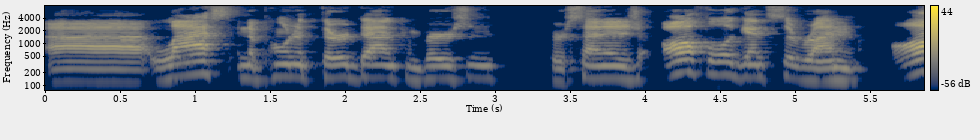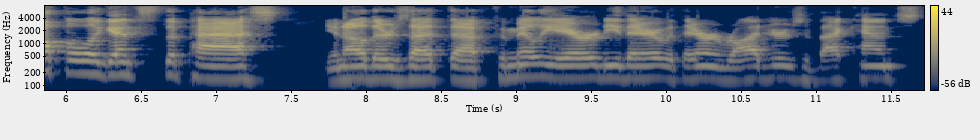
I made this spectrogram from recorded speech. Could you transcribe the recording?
Uh, last in opponent third down conversion percentage. Awful against the run. Awful against the pass. You know, there's that uh, familiarity there with Aaron Rodgers, if that counts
